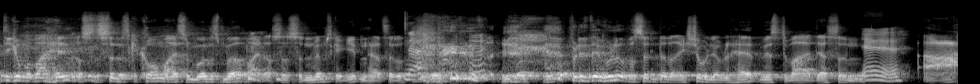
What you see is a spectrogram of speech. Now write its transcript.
de kommer bare hen, og så, sådan skal komme mig som månedens medarbejder, så sådan, hvem skal jeg give den her til? Ja, Fordi det er 100% den reaktion, jeg ville have, hvis det var, at jeg sådan, ja, ja. ah,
